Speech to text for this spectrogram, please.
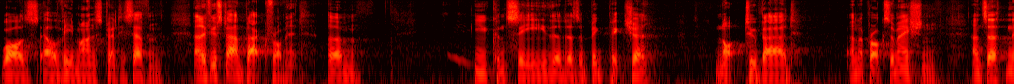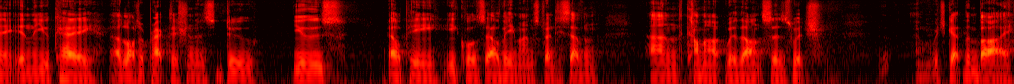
was LV minus 27. And if you stand back from it, um, you can see that as a big picture, not too bad an approximation. And certainly in the UK, a lot of practitioners do use LP equals LV minus 27 and come out with answers which, which get them by.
